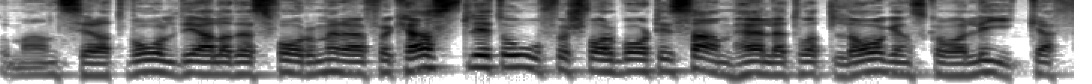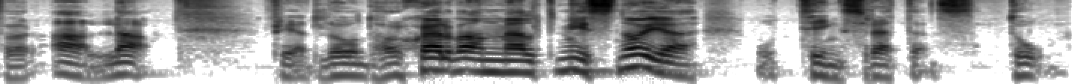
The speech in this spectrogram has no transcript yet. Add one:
De anser att våld i alla dess former är förkastligt och oförsvarbart i samhället och att lagen ska vara lika för alla. Fredlund har själv anmält missnöje mot tingsrättens dom.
